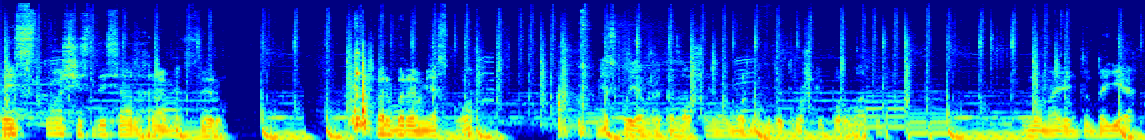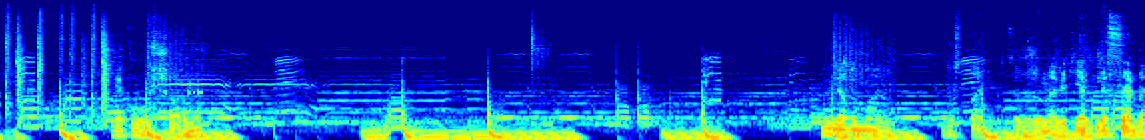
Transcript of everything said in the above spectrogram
десь 160 грамів сиру. Тепер беремо м'язко. М'язко я вже казав, що його можна буде трошки порвати. Воно навіть додає якогось шарму. Ну, я думаю, достатньо. Це вже навіть як для себе.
